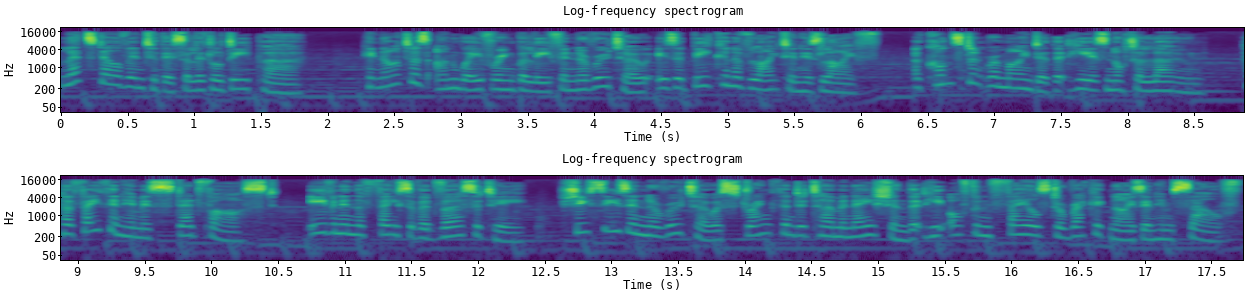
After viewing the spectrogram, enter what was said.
Let's delve into this a little deeper. Hinata's unwavering belief in Naruto is a beacon of light in his life, a constant reminder that he is not alone. Her faith in him is steadfast, even in the face of adversity, she sees in Naruto a strength and determination that he often fails to recognize in himself.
